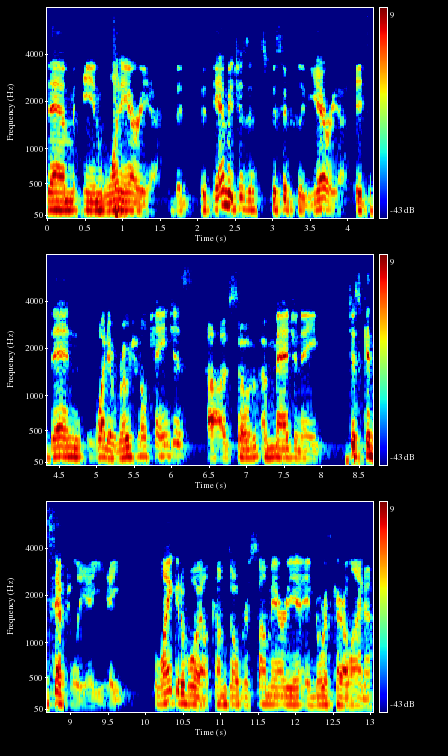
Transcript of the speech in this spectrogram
them in one area. The, the damage isn't specifically the area. It's then what erosional changes. Uh, so imagine a just conceptually a, a blanket of oil comes over some area in North Carolina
